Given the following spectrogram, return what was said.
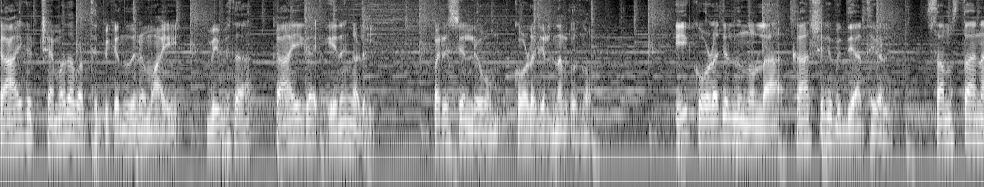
കായികക്ഷമത വർദ്ധിപ്പിക്കുന്നതിനുമായി വിവിധ കായിക ഇനങ്ങളിൽ പരിശീലനവും കോളേജിൽ നൽകുന്നു. ഈ കോളേജിൽ നിന്നുള്ള കാർഷിക വിദ്യാർത്ഥികൾ സംസ്ഥാന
